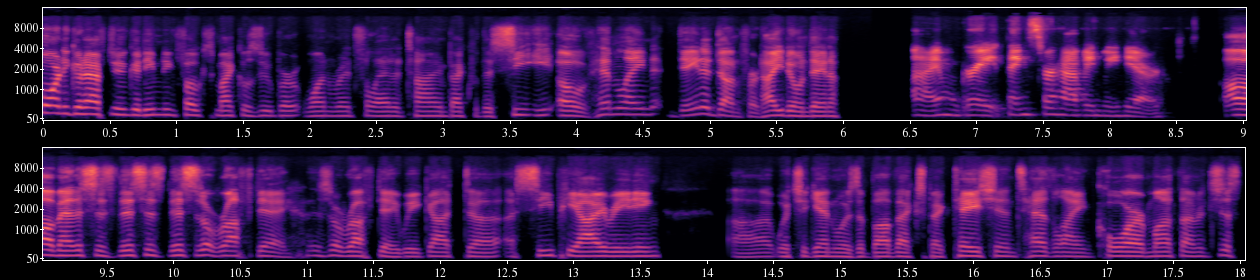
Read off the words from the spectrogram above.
morning, good afternoon, good evening, folks. Michael Zuber, one rental at a time, back with the CEO of Hemlane, Dana Dunford. How you doing, Dana? I'm great. Thanks for having me here. Oh man, this is this is this is a rough day. This is a rough day. We got uh, a CPI reading, uh, which again was above expectations. Headline core month. I mean, it's just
